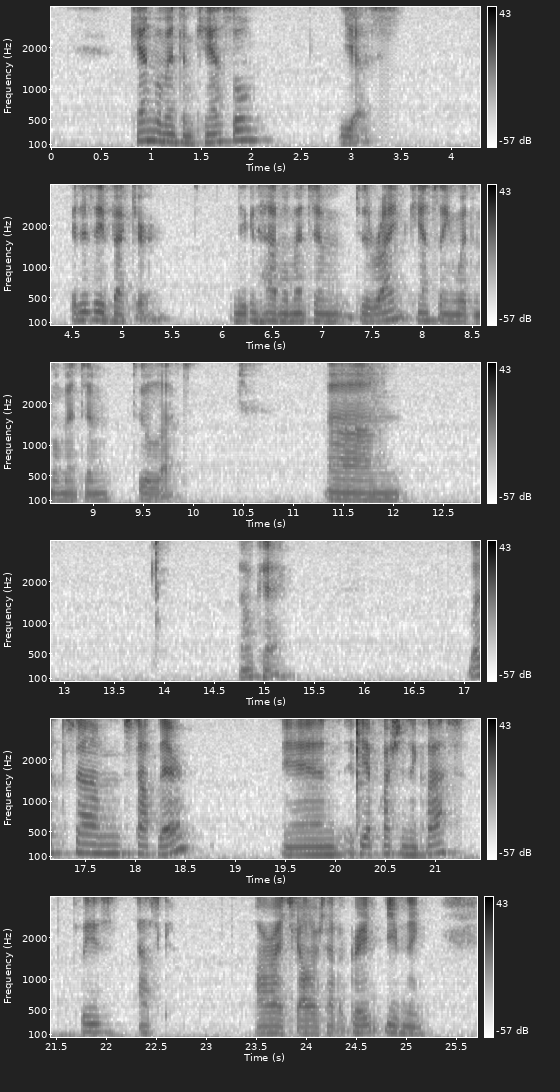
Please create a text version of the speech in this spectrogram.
Can momentum cancel? Yes. It is a vector. And you can have momentum to the right canceling with the momentum to the left. Um, okay let's um, stop there. And if you have questions in class, please ask. Alright, scholars, have a great evening.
